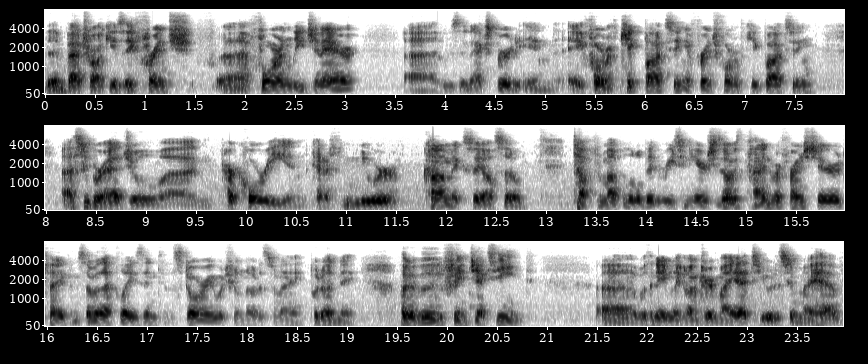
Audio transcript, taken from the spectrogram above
the Batroc is a French uh, foreign legionnaire uh, who's an expert in a form of kickboxing, a French form of kickboxing, uh, super agile, uh, parkoury, and kind of newer comics. They also toughed him up a little bit in recent years. He's always kind of a French stereotype, and some of that plays into the story, which you'll notice when I put on a, put a French accent. Uh, with a name like Andre Mayette, you would assume I have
